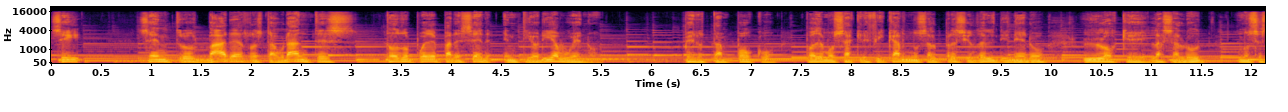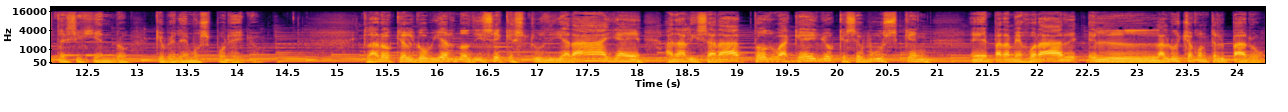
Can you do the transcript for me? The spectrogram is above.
Sí, centros, bares, restaurantes, todo puede parecer en teoría bueno, pero tampoco podemos sacrificarnos al precio del dinero lo que la salud nos está exigiendo que veremos por ello. Claro que el gobierno dice que estudiará y eh, analizará todo aquello que se busquen eh, para mejorar la lucha contra el paro.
